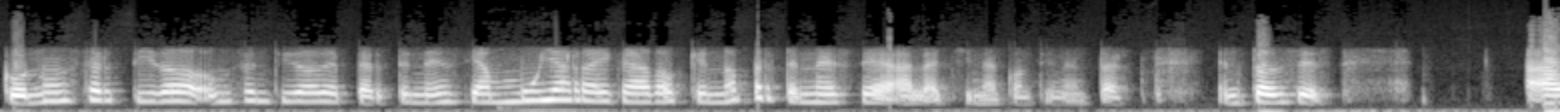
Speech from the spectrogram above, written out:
con un sentido, un sentido de pertenencia muy arraigado que no pertenece a la China continental. Entonces, ah,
